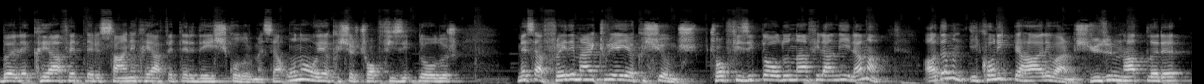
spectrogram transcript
Böyle kıyafetleri, sahne kıyafetleri değişik olur mesela. Ona o yakışır. Çok fizikli olur. Mesela Freddie Mercury'ye yakışıyormuş. Çok fizikli olduğundan filan değil ama adamın ikonik bir hali varmış. Yüzünün hatları,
